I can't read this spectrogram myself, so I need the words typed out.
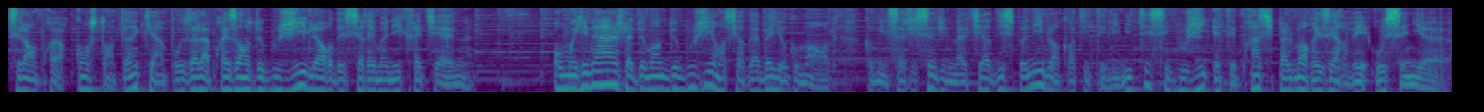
C'est l'empereur Constantin qui imposa la présence de bougies lors des cérémonies chrétiennes. Au Moyen Âge, la demande de bougies en cire d'abeille augmente. Comme il s'agissait d'une matière disponible en quantité limitée, ces bougies étaient principalement réservées aux seigneurs.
